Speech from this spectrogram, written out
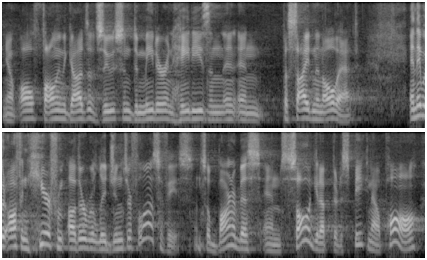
you know, all following the gods of Zeus and Demeter and Hades and, and, and Poseidon and all that. And they would often hear from other religions or philosophies. And so Barnabas and Saul get up there to speak, now Paul,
